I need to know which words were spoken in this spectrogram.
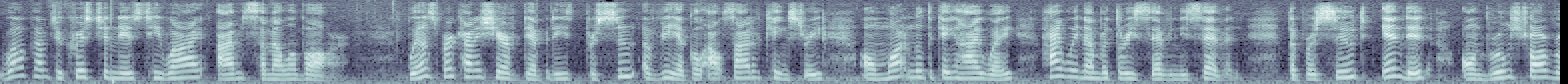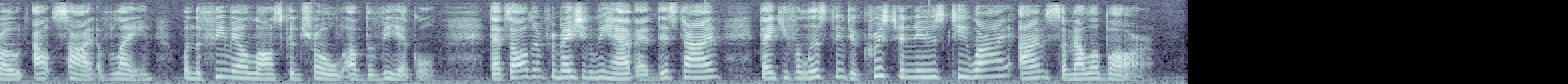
Welcome to Christian News TY. I'm Samela Barr. Williamsburg County Sheriff deputies pursued a vehicle outside of Kingstree on Martin Luther King Highway, highway number 377. The pursuit ended on Broomstraw Road outside of Lane when the female lost control of the vehicle. That's all the information we have at this time. Thank you for listening to Christian News TY. I'm Samela Barr.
